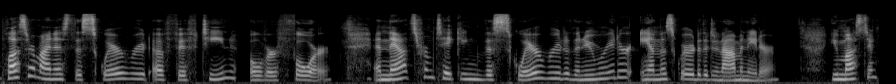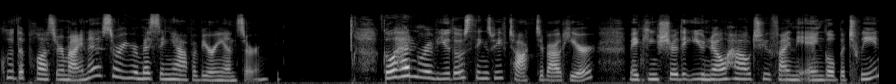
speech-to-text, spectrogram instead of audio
plus or minus the square root of 15 over 4. And that's from taking the square root of the numerator and the square root of the denominator. You must include the plus or minus or you're missing half of your answer. Go ahead and review those things we've talked about here, making sure that you know how to find the angle between,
